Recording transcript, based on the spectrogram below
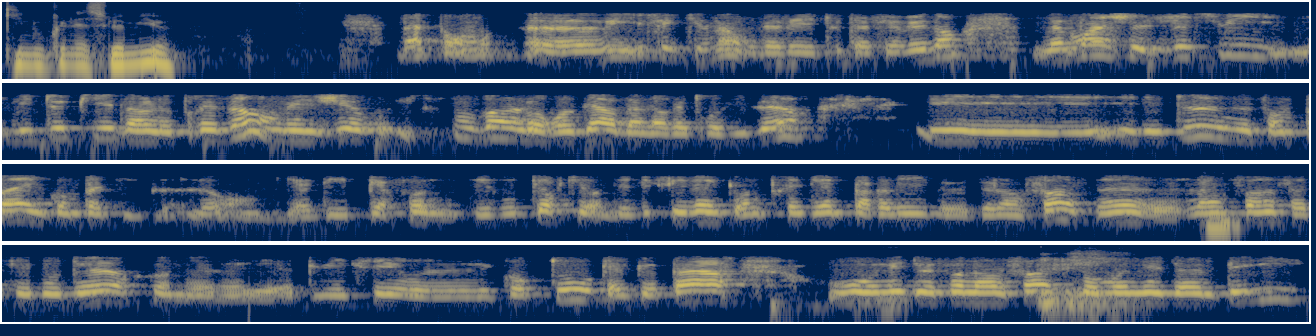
qui nous connaissent le mieux? Ben euh, effectivement, vous avez tout à fait raison. Mais moi, je, suis les deux pieds dans le présent, mais j'ai souvent le regard dans le rétroviseur et, les deux ne sont pas incompatibles. il y a des personnes, des auteurs, qui ont, des écrivains qui ont très bien parlé de, l'enfance. Hein. L'enfance a fait d'odeur, comme euh, a pu écrire euh, quelque part, où on est de son enfance comme on est d'un pays,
